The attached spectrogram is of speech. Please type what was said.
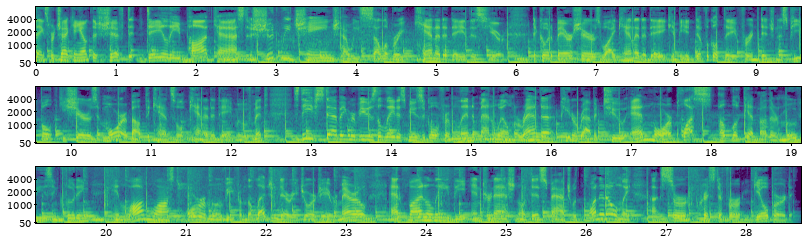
Thanks for checking out the Shift Daily podcast. Should we change how we celebrate Canada Day this year? Dakota Bear shares why Canada Day can be a difficult day for Indigenous people. He shares more about the Cancel Canada Day movement. Steve Stebbing reviews the latest musical from Lin Manuel Miranda, Peter Rabbit 2, and more, plus a look at other movies, including a long lost horror movie from the legendary George A. Romero, and finally, the International Dispatch with one and only uh, Sir Christopher Gilbert.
